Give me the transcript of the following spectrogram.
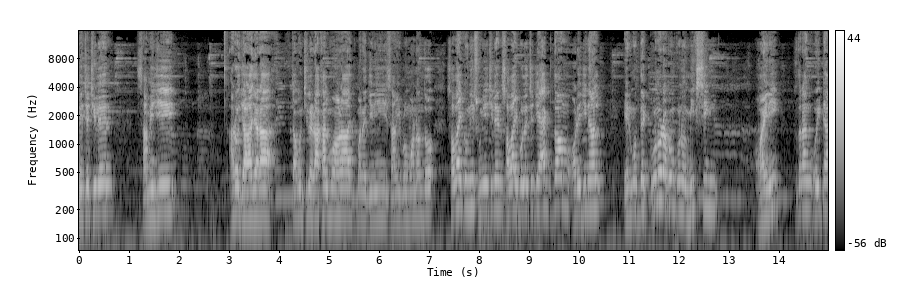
বেঁচে ছিলেন স্বামীজি আরও যারা যারা তখন ছিলেন রাখাল মহারাজ মানে যিনি স্বামী ব্রহ্মানন্দ, সবাইকে উনি শুনিয়েছিলেন। সবাই বলেছে যে একদম অরিজিনাল এর মধ্যে কোনো রকম কোনো মিক্সিং হয়নি। সুতরাং ওইটা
